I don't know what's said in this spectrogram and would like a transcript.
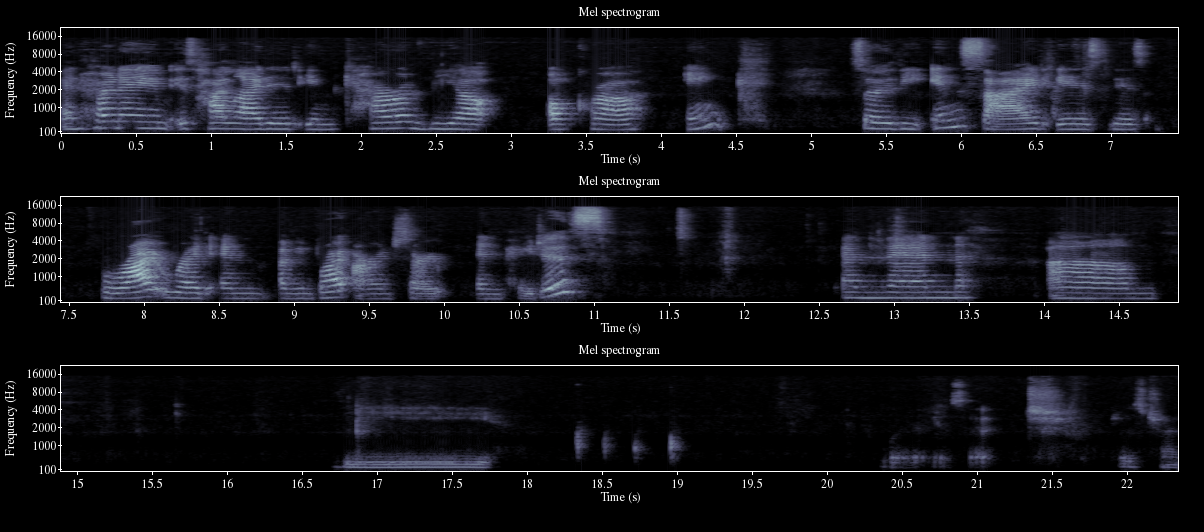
and her name is highlighted in Caraverre Ochre ink. So the inside is this bright red and, I mean bright orange, sorry, end pages. And then um, the, where is it? Just trying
